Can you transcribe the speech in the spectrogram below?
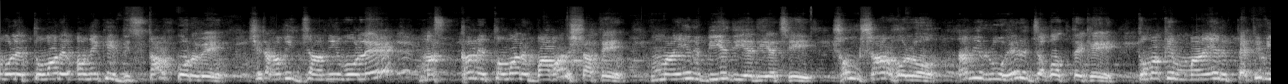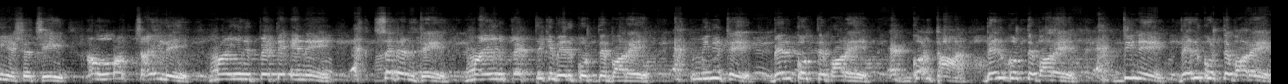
বলে, তোমার অনেকে ডিস্টার্ব করবে। সেটা আমি জানি বলে মাঝখানে তোমার বাবার সাথে মায়ের বিয়ে দিয়ে দিয়েছি। সংসার হলো। আমি রুহের জগৎ থেকে তোমাকে মায়ের পেটে নিয়ে এসেছি। আল্লাহ চাইলে মায়ের পেটে এনে সেকেন্ডে মায়ের পেট থেকে বের করতে পারে। এক মিনিটে বের করতে পারে। এক ঘণ্টা বের করতে পারে। একদিনে বের করতে পারে।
